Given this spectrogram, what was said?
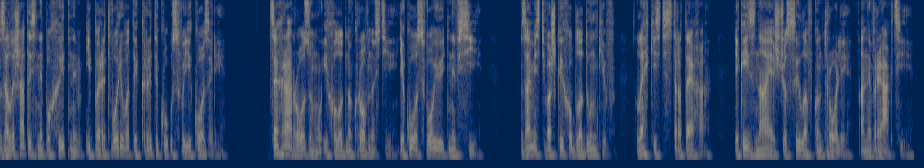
залишатись непохитним і перетворювати критику у свої козирі. Це гра розуму і холоднокровності, яку освоюють не всі. Замість важких обладунків, легкість стратега, який знає, що сила в контролі, а не в реакції.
